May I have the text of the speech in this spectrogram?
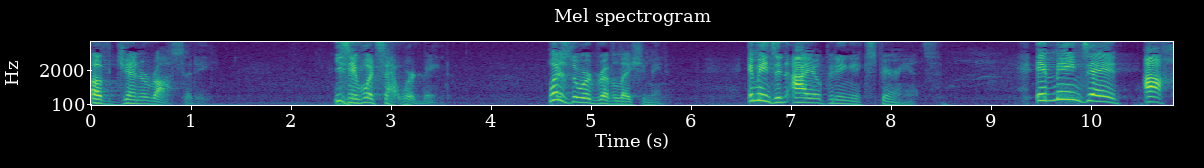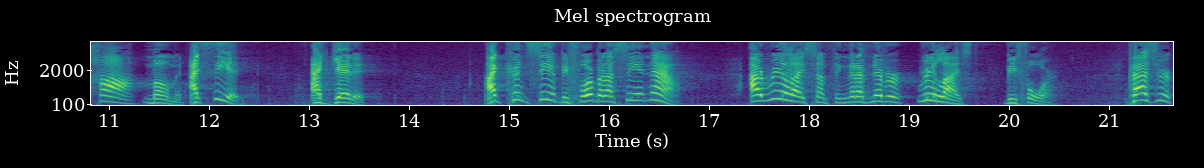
of generosity. You say, what's that word mean? What does the word revelation mean? It means an eye opening experience. It means an aha moment. I see it. I get it. I couldn't see it before, but I see it now. I realize something that I've never realized before. Pastor,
